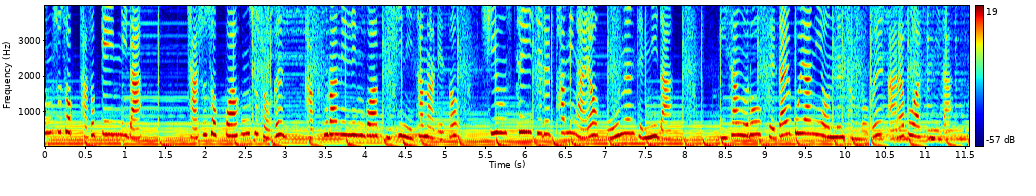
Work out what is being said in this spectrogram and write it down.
홍수석 5개입니다. 자수석과 홍수석은 가쿠라 밀림과 비신이 사막에서 쉬운 스테이지를 파밍하여 모으면 됩니다. 이상으로 배달 고양이 얻는 방법을 알아보았습니다.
